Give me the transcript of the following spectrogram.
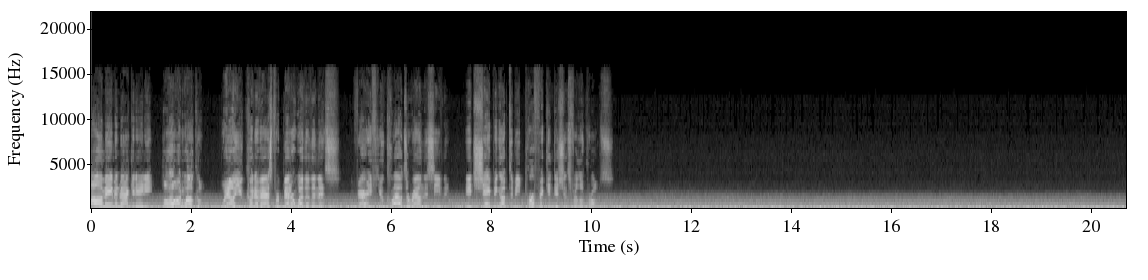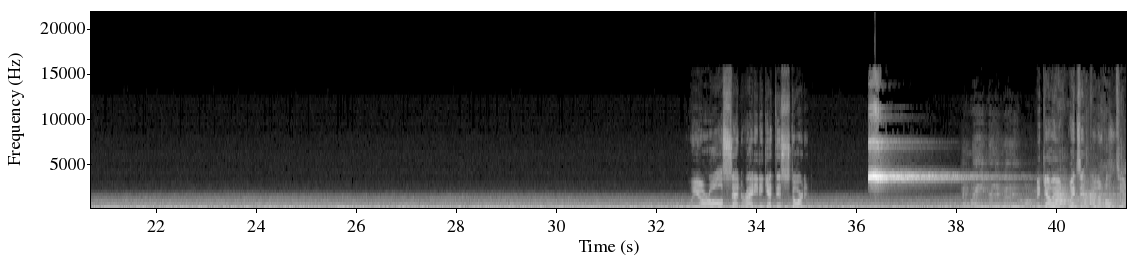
I'm Eamon McEnany. Hello and welcome. Well, you couldn't have asked for better weather than this. Very few clouds around this evening. It's shaping up to be perfect conditions for lacrosse. We are all set and ready to get this started. McElliott wins it for the home team.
